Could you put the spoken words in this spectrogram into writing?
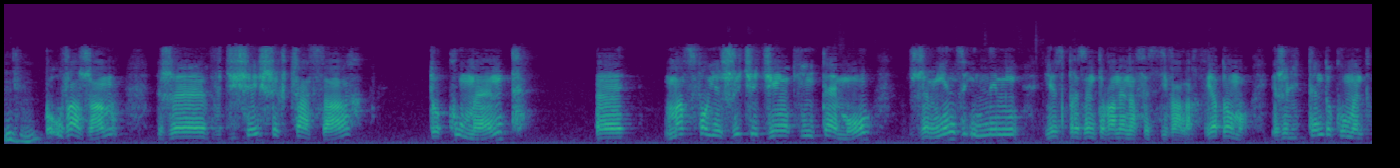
mhm. bo uważam, że w dzisiejszych czasach dokument ma swoje życie dzięki temu, że między innymi jest prezentowany na festiwalach. Wiadomo, jeżeli ten dokument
